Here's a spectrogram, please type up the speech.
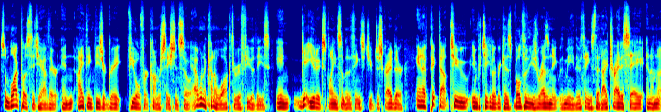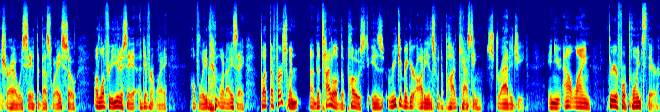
some blog posts that you have there, and I think these are great fuel for conversation. So I want to kind of walk through a few of these and get you to explain some of the things that you've described there. And I've picked out two in particular because both of these resonate with me. They're things that I try to say, and I'm not sure I always say it the best way. So I'd love for you to say it a different way hopefully, than what I say. But the first one, uh, the title of the post is Reach a Bigger Audience with a Podcasting Strategy. And you outline three or four points there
